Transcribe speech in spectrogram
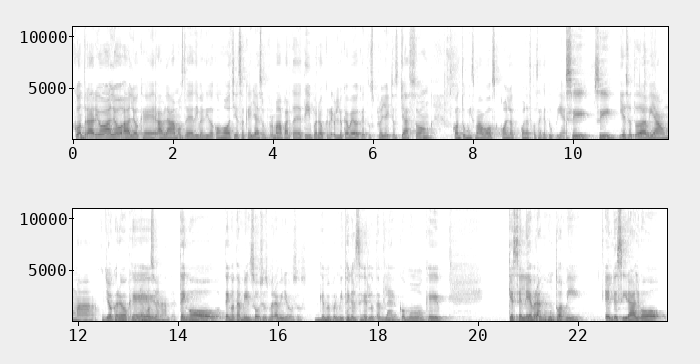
contrario a lo, a lo que hablábamos de Divertido con Hochi, eso que ya eso formaba parte de ti, pero lo que veo es que tus proyectos ya son con tu misma voz, con, con las cosas que tú piensas. Sí, sí. Y eso todavía aún más Yo creo que emocionante. Tengo, tengo también socios maravillosos que me permiten hacerlo también, como que, que celebran junto a mí el decir algo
